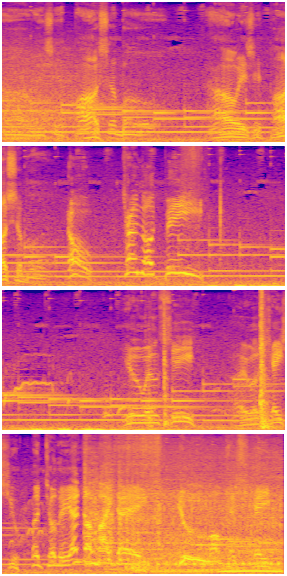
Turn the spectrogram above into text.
How is it possible? How is it possible? No! Cannot be! Chase you until the end of my days! You won't escape!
